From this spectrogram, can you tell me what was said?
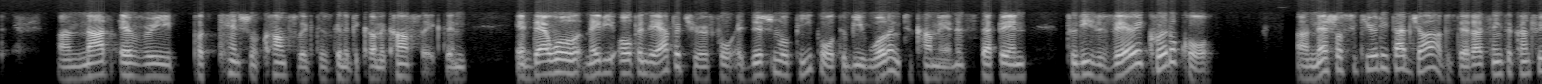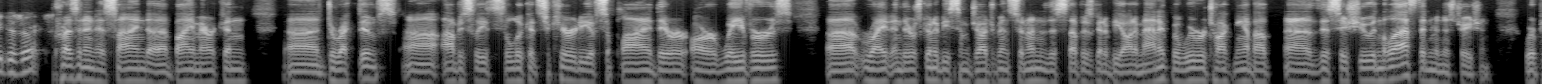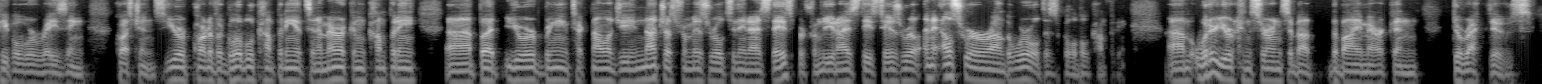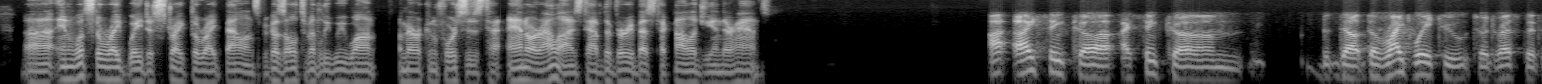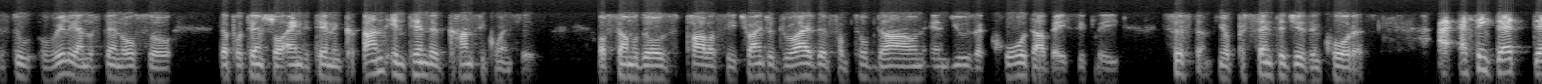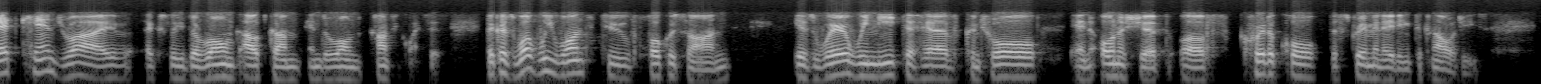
uh, not every potential conflict is going to become a conflict, and and that will maybe open the aperture for additional people to be willing to come in and step in to these very critical uh, national security type jobs that I think the country deserves. President has signed uh, Buy American uh, directives. Uh, obviously, it's to look at security of supply. There are waivers, uh, right? And there's going to be some judgments. So none of this stuff is going to be automatic. But we were talking about uh, this issue in the last administration where people were raising questions. You're part of a global company, it's an American company, but you're bringing technology not just from Israel to the United States, but from the United States to Israel and elsewhere around the world as a global company. Um, what are your concerns about the Buy American directives? Uh, and what's the right way to strike the right balance? Because ultimately, we want American forces to, and our allies to have the very best technology in their hands. I, I think uh, I think um, the the right way to to address it is to really understand also the potential unintended unintended consequences of some of those policy, trying to drive them from top down and use a quota basically system, you know, percentages and quotas. I, I think that that can drive actually the wrong outcome and the wrong consequences. Because what we want to focus on is where we need to have control and ownership of critical discriminating technologies.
